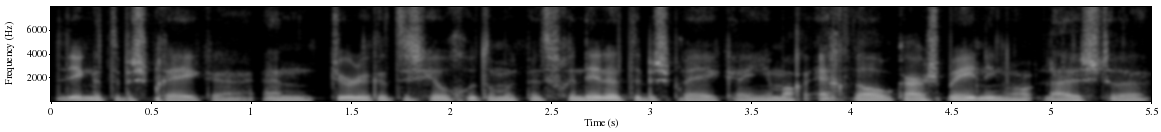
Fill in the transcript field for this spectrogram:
dingen te bespreken. En natuurlijk, het is heel goed om het met vriendinnen te bespreken. En je mag echt wel elkaars mening lu- luisteren.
